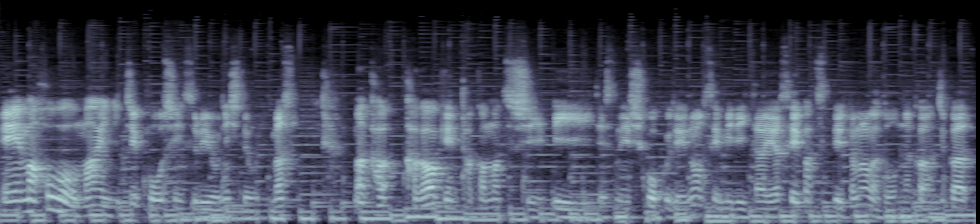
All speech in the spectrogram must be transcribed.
えまあ、ほぼ毎日更新するようにしております。まあ、香川県高松市ですね、四国でのセミリタイヤ生活っていったものがどんな感じか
